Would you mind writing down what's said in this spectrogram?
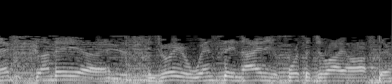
next Sunday. Uh, and enjoy your Wednesday night and your Fourth of July off there.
